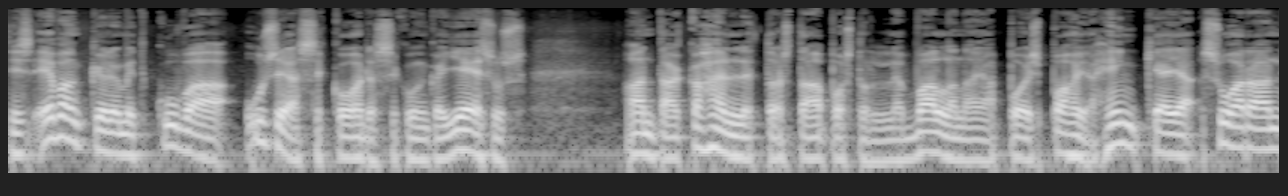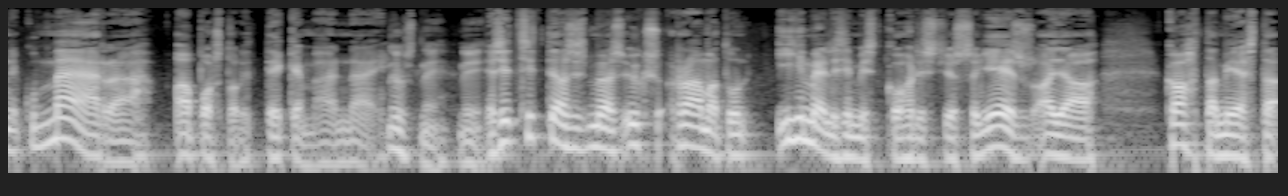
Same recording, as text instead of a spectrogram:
Siis evankeliumit kuvaa useassa kohdassa, kuinka Jeesus antaa 12 apostolille vallan ajaa pois pahoja henkiä ja suoraan niin kuin määrää apostolit tekemään näin. Just niin. niin. Ja sitten sit on siis myös yksi raamatun ihmeellisimmistä kohdista, jossa Jeesus ajaa kahta miestä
